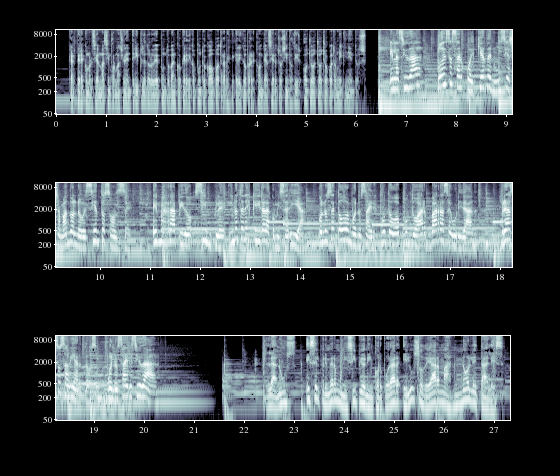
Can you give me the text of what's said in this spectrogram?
Cartera comercial. Más información en www.bancocredico.com o a través de crédito responde al 0810 888 4500. En la ciudad podés hacer cualquier denuncia llamando al 911. Es más rápido, simple y no tenés que ir a la comisaría. Conoce todo en buenosaires.gov.ar barra seguridad. Brazos abiertos. Buenos Aires Ciudad. Lanús es el primer municipio en incorporar el uso de armas no letales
